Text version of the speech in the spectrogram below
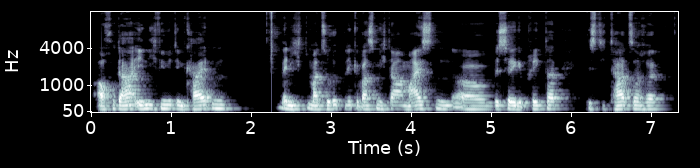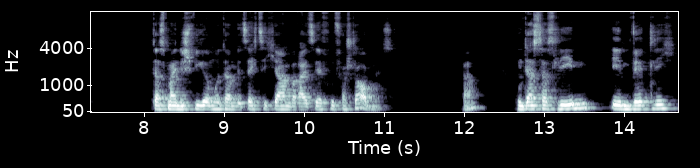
auch da ähnlich wie mit dem Kiten, wenn ich mal zurückblicke, was mich da am meisten äh, bisher geprägt hat, ist die Tatsache, dass meine Schwiegermutter mit 60 Jahren bereits sehr früh verstorben ist. Ja? Und dass das Leben eben wirklich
